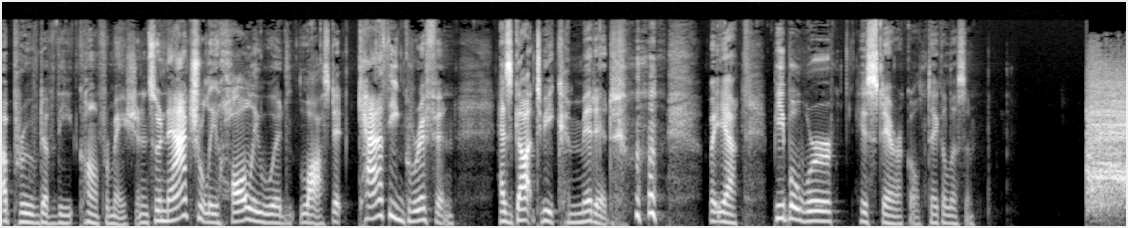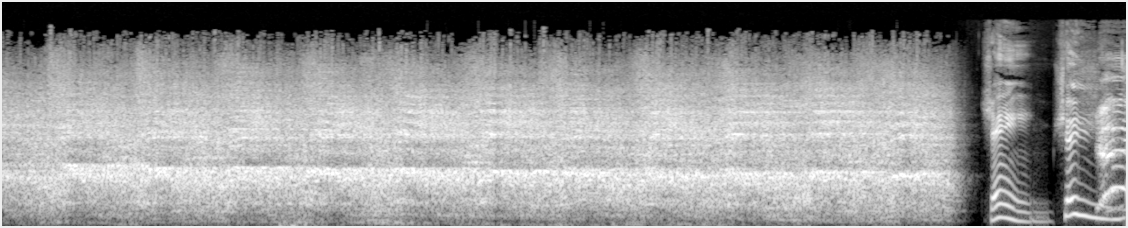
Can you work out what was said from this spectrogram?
approved of the confirmation. And so naturally, Hollywood lost it. Kathy Griffin has got to be committed. but yeah, people were hysterical. Take a listen. Shame, shame, shame,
